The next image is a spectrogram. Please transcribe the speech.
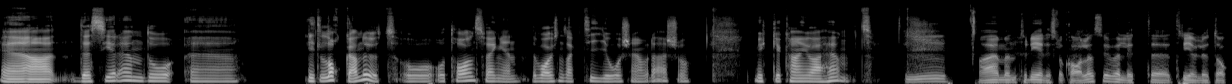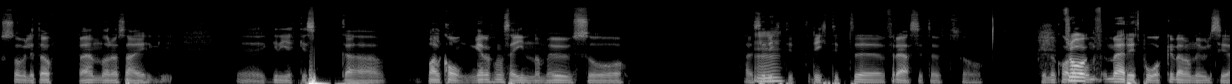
eh, det ser ändå eh, lite lockande ut att ta en sväng än. Det var ju som sagt tio år sedan jag var där, så mycket kan ju ha hänt. Mm. Nej, men turneringslokalen ser väldigt eh, trevlig ut också, väldigt öppen och det är så här, eh, grekiska balkonger, som man säger, inomhus och det ser mm. riktigt, riktigt eh, fräsigt ut. Så in och kolla Frå... på Merit Poker där om ni vill se,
